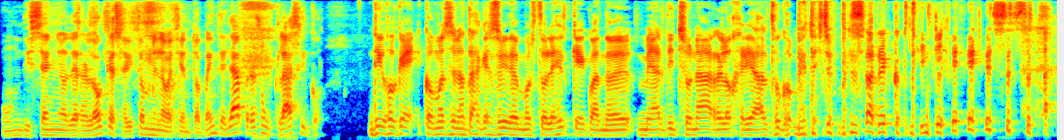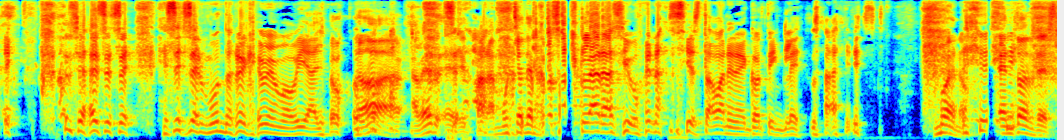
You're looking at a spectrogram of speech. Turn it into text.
un diseño de reloj que se hizo en 1920 ya, pero es un clásico. Digo que, como se nota que soy de Móstoles, que cuando me has dicho una relojería de alto compete, yo he pensado en el corte inglés. ¿sabes? O sea, ese, es el- ese es el mundo en el que me movía yo. No, a, ver, eh, sea, para muchos de... Cosas claras y buenas sí estaban en el corte inglés, ¿sabes? Bueno, entonces,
